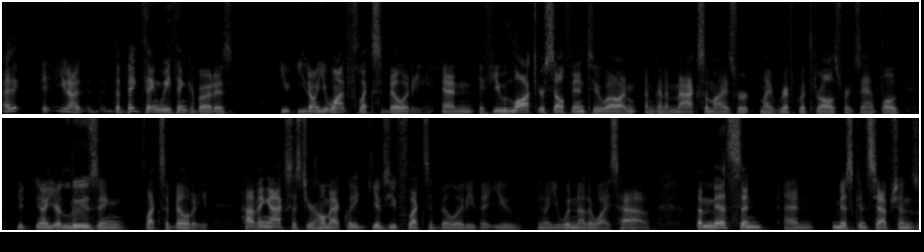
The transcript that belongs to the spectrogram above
I think you know the big thing we think about is you, you know you want flexibility, and if you lock yourself into well, I'm, I'm going to maximize r- my RIF withdrawals, for example, you, you know you're losing flexibility. Having access to your home equity gives you flexibility that you you know you wouldn't otherwise have. The myths and, and misconceptions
